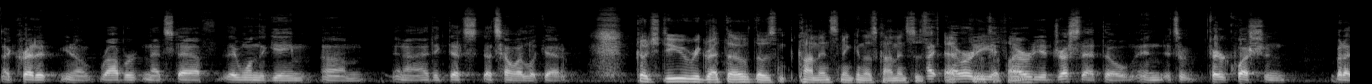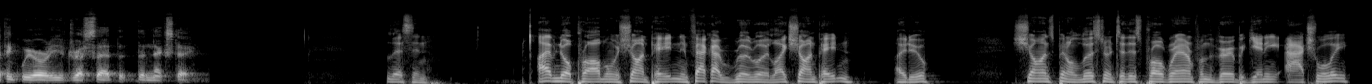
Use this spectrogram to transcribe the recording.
I credit you know Robert and that staff. They won the game, um, and I think that's that's how I look at it. Coach, do you regret though those comments, making those comments? As, I, I uh, already I already addressed that though, and it's a fair question, but I think we already addressed that the, the next day. Listen, I have no problem with Sean Payton. In fact, I really, really like Sean Payton. I do. Sean's been a listener to this program from the very beginning, actually.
